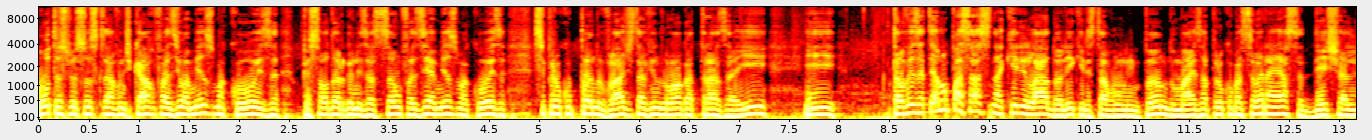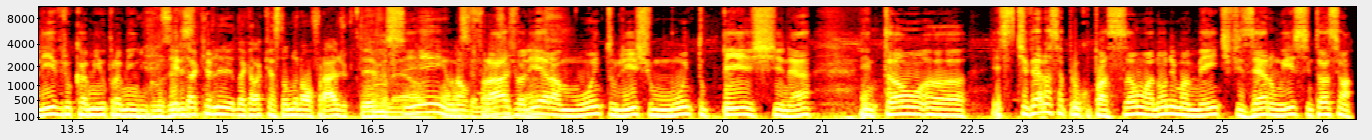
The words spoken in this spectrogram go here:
Outras pessoas que estavam de carro faziam a mesma coisa, o pessoal da organização fazia a mesma coisa, se preocupando, o Vlad está vindo logo atrás aí. E talvez até não passasse naquele lado ali que eles estavam limpando, mas a preocupação era essa, deixa livre o caminho para mim. Inclusive eles... daquele, daquela questão do naufrágio que teve, né? Sim, o naufrágio ali era muito lixo, muito peixe, né? Então, uh, eles tiveram essa preocupação, anonimamente fizeram isso. Então, assim, ó,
